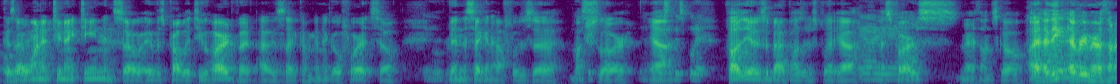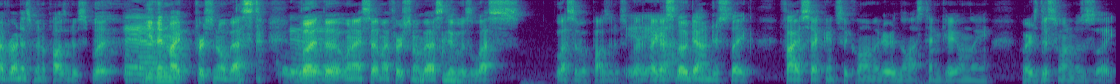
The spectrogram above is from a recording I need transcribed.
because Oh, I really? wanted 219, and so it was probably too hard. But I was like I'm gonna go for it. So Yeah. then the second half was uh, much Positive. slower. Yeah. Yeah. Positive split. Po- yeah, it was a bad positive split. Yeah, Yeah, yeah, as far yeah. as marathons go, I, I think every marathon I've run has been a positive split. Yeah. Even my personal best, but the when I set my personal best, it was less less of a positive split. Yeah, like I slowed down just like five seconds a kilometer in the last 10k only, whereas this one was like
